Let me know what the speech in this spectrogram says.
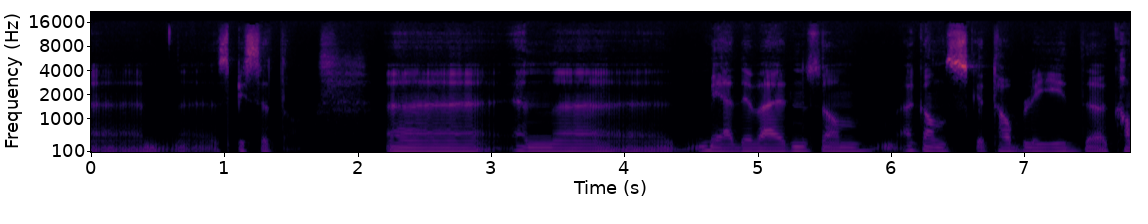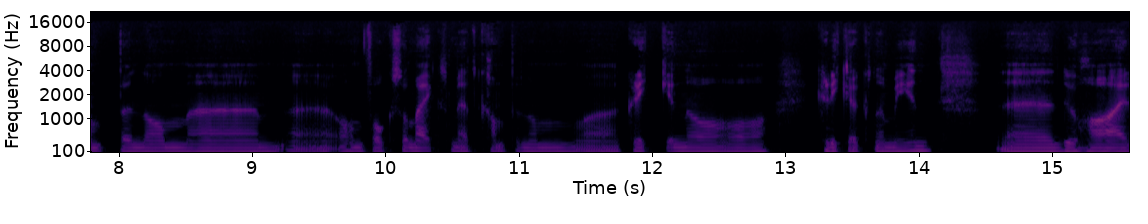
eh, spisset. Da. Eh, en eh, medieverden som er ganske tabloid. Kampen om, uh, om folks oppmerksomhet, kampen om klikken og, og klikkøkonomien. du har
